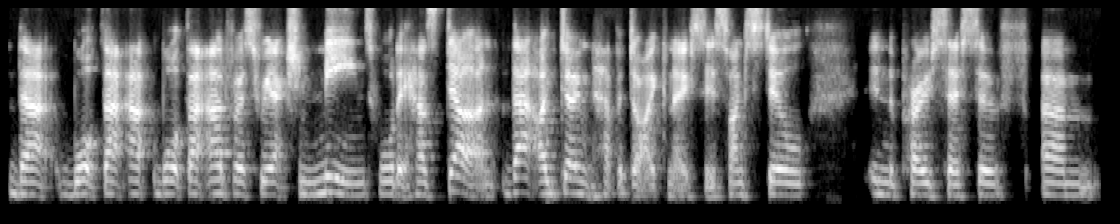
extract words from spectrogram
that what that what that adverse reaction means, what it has done, that I don't have a diagnosis. I'm still in the process of um,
